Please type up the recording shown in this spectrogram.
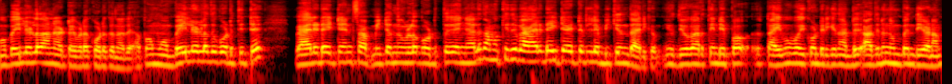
മൊബൈലിലുള്ളതാണ് കേട്ടോ ഇവിടെ കൊടുക്കുന്നത്. അപ്പോൾ മൊബൈലിലുള്ളത് കൊടുത്തിട്ട് വാലിഡേറ്റ് ആൻഡ് സബ്മിറ്റ് എന്നുള്ള കൊടുത്തു കഴിഞ്ഞാൽ നമുക്കിത് വാലിഡേറ്റ് ആയിട്ട് ലഭിക്കുന്നതായിരിക്കും. ഈ ഉദ്യോഗാർത്ഥിന്റെ ഇപ്പോൾ ടൈം പോയിക്കൊണ്ടിരിക്കുന്നുണ്ട്. അതിന് മുമ്പ് എന്ത് ചെയ്യണം?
